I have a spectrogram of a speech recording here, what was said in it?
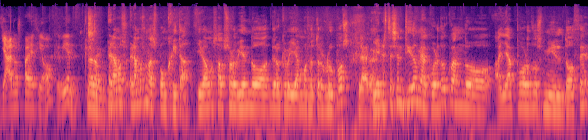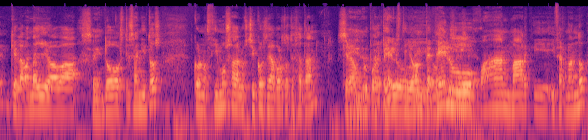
Ya nos parecía, ¡oh, qué bien! Claro, Sí. éramos, éramos una esponjita, íbamos absorbiendo de lo que veíamos de otros grupos. Claro. Y en este sentido me acuerdo cuando allá por 2012, que la banda llevaba Sí. dos, tres añitos, conocimos a los chicos de Abortos de Satán, que Sí, era un grupo de Pepelu Castellón, y- Pepelu. Juan, Marc y, y Fernando.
